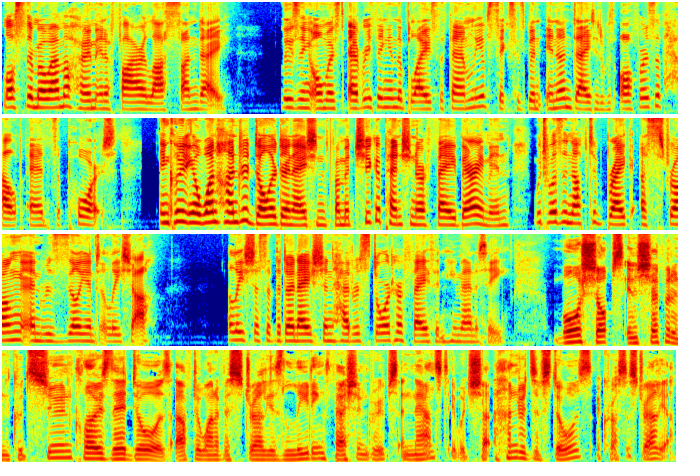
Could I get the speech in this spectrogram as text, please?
lost their Moama home in a fire last Sunday. Losing almost everything in the blaze, the family of six has been inundated with offers of help and support, including a $100 donation from a Echuca pensioner Faye Berryman, which was enough to break a strong and resilient Alicia. Alicia said the donation had restored her faith in humanity. More shops in Shepparton could soon close their doors after one of Australia's leading fashion groups announced it would shut hundreds of stores across Australia.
